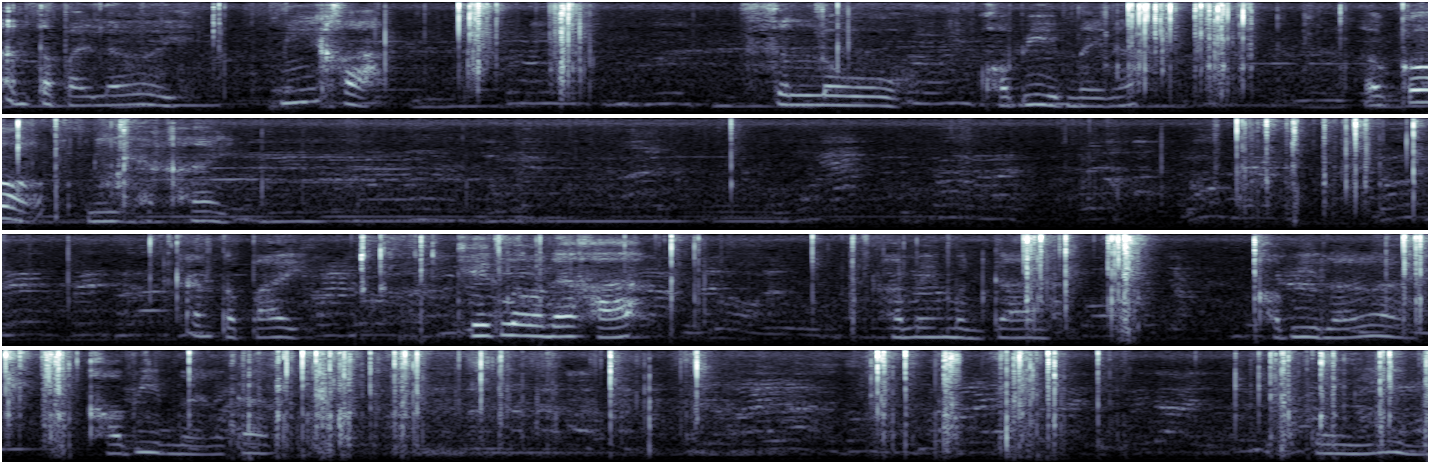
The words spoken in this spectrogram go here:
อันต่อไปเลย นี่ค่ะสโลขอบีบหน่อยนะ แล้วก็มีแท็กให้ ต่อไป เค้กโลนะคะทำเองเหมือนกัน เขอบีบแล้วกันขอบีบหน่อยแล้วกันตรงนี้เห็นไหม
